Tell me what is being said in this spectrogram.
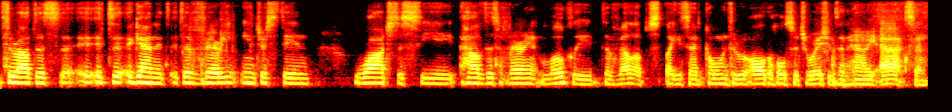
throughout this, it's again, it's it's a very interesting watch to see how this variant locally develops. Like you said, going through all the whole situations and how he acts and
